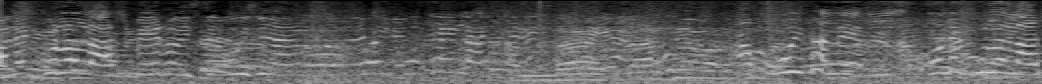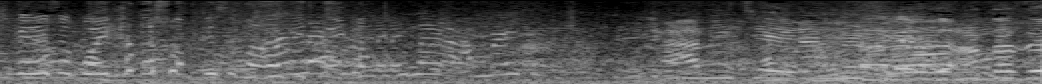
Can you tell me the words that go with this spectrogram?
অনেকগুলো লাশ বের হয়েছে ওই যে ওইখানে অনেকগুলো লাশ বের হয়েছে বই খাতা সব কিছু পাওয়া গেছে আন্দাজে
